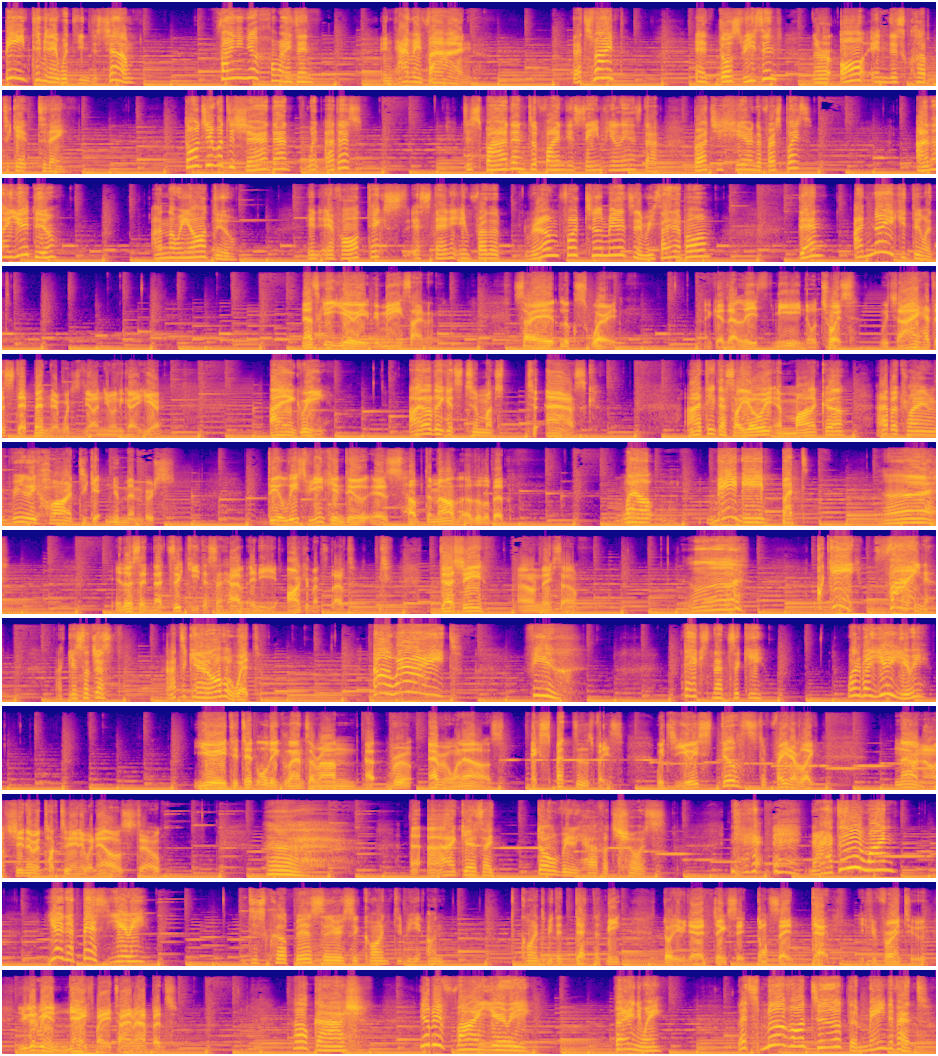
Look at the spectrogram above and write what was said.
Be intimidated within the show, finding your horizon, and having fun. That's right. And those reasons, they're all in this club to get today. Don't you want to share that with others? Inspire them to find the same feelings that brought you here in the first place? I know you do. I know we all do. And if all it takes is standing in front of the room for two minutes and recite a poem, then I know you can do it. Natsuki Yuri remains silent. Sae looks worried. I guess that leaves me no choice, which I had to step in there, which is the only one guy here. I agree. I don't think it's too much to ask. I think that Sayori and Monika have been trying really hard to get new members. The least we can do is help them out a little bit. Well, maybe, but... Uh... It looks like Natsuki doesn't have any arguments left. Does she? I don't think so. Uh... Okay, fine! I guess I'll just had to get it over with. Alright! Phew. Thanks, Natsuki. What about you, Yuri? Yuri gently glance around at room, everyone else, expectant face, which Yuri's still afraid of, like, No, no, she never talked to anyone else, though. I, I guess I don't really have a choice. Not everyone! You're the best, Yuri! This club is seriously going to be on going to be the death of me. Don't even dare jinx it. Don't say death if you're referring to. You're gonna be next by the time it happens. Oh gosh. You'll be fine, Yuri. But anyway, let's move on to the main event.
